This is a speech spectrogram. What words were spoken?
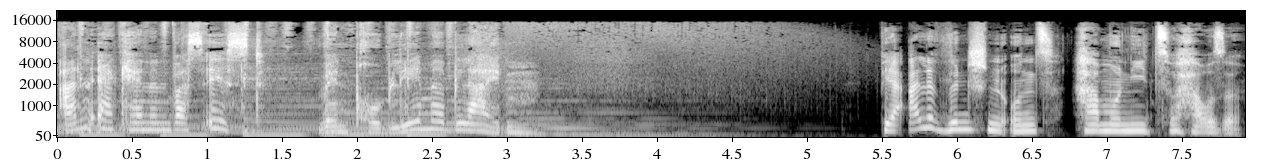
anerkennen, was ist, wenn Probleme bleiben. Wir alle wünschen uns Harmonie zu Hause.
